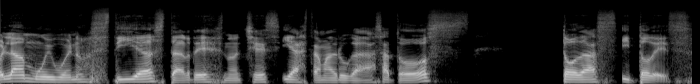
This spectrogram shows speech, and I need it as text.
Hola, muy buenos días, tardes, noches y hasta madrugadas a todos, todas y todes.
